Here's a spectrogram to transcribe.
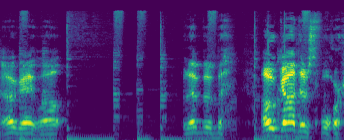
Okay, well. Oh god, there's four.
